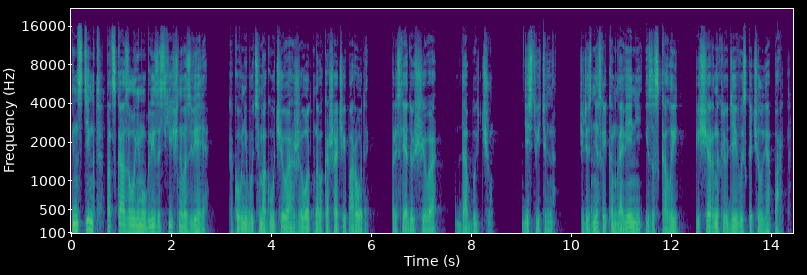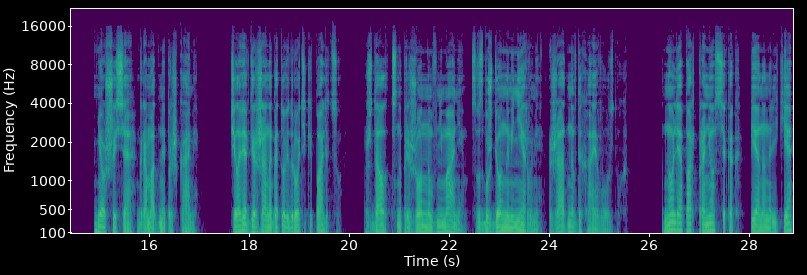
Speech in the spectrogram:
Инстинкт подсказывал ему близость хищного зверя, какого-нибудь могучего животного кошачьей породы, преследующего добычу. Действительно, через несколько мгновений из-за скалы пещерных людей выскочил леопард, несшийся громадными прыжками. Человек, держа на готове дротик и палицу, ждал с напряженным вниманием, с возбужденными нервами, жадно вдыхая воздух. Но леопард пронесся, как пена на реке,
